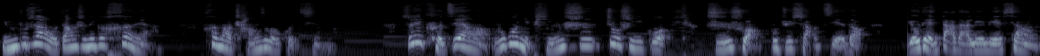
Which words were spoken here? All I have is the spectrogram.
你们不知道我当时那个恨呀，恨到肠子都悔青了。所以可见啊，如果你平时就是一个直爽、不拘小节的，有点大大咧咧像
